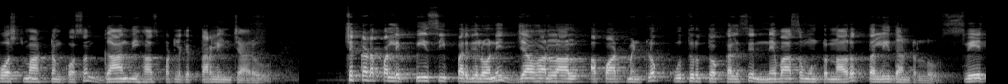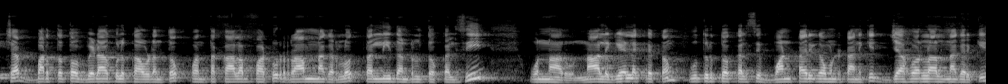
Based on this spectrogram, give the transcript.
పోస్ట్మార్టం కోసం గాంధీ హాస్పిటల్కి తరలించారు. చిక్కడపల్లి పీసీ పరిధిలోని జవహర్లాల్ అపార్ట్మెంట్లో కూతురుతో కలిసి నివాసం ఉంటున్నారు తల్లిదండ్రులు. స్వేచ్ఛ భర్తతో విడాకులు కావడంతో కొంతకాలం పాటు రామ్నగర్లో తల్లిదండ్రులతో కలిసి ఉన్నారు. నాలుగేళ్ళ క్రితం కూతురుతో కలిసి ఒంటరిగా ఉండటానికి జవహర్లాల్ నగర్కి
